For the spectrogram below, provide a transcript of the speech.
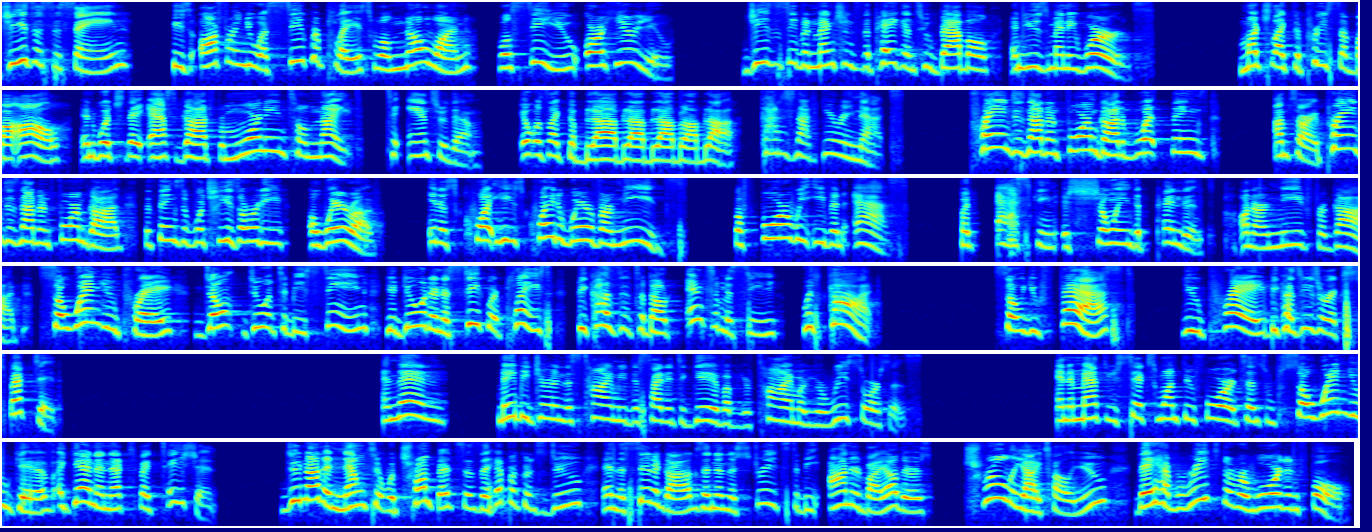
Jesus is saying He's offering you a secret place where no one will see you or hear you. Jesus even mentions the pagans who babble and use many words, much like the priests of Baal, in which they ask God from morning till night to answer them. It was like the blah, blah, blah, blah, blah. God is not hearing that. Praying does not inform God of what things, I'm sorry, praying does not inform God the things of which He is already aware of. It is quite, He's quite aware of our needs before we even ask. But asking is showing dependence on our need for God. So when you pray, don't do it to be seen. You do it in a secret place because it's about intimacy with God. So you fast, you pray because these are expected. And then maybe during this time you decided to give of your time or your resources. And in Matthew 6, 1 through 4, it says, So when you give, again, an expectation, do not announce it with trumpets as the hypocrites do in the synagogues and in the streets to be honored by others. Truly, I tell you, they have reached the reward in full.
